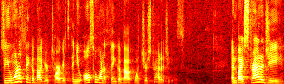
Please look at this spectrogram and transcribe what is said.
So you want to think about your targets, and you also want to think about what your strategy is. And by strategy,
